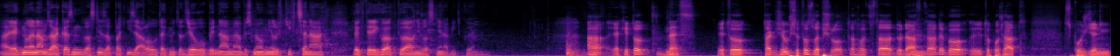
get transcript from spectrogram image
A jakmile nám zákazník vlastně zaplatí zálohu, tak my to dřevo objednáme, aby jsme ho měli v těch cenách, ve kterých ho aktuálně vlastně nabídkujeme. A jak je to dnes? Je to tak, že už se to zlepšilo, tahle ta dodávka, hmm. nebo je to pořád spožděný?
